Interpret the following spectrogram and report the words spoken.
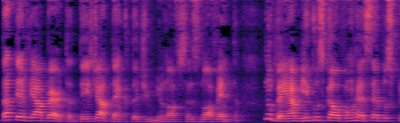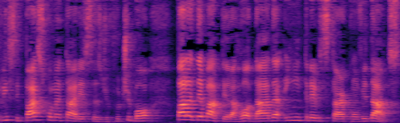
da TV aberta desde a década de 1990. No Bem Amigos, Galvão recebe os principais comentaristas de futebol para debater a rodada e entrevistar convidados.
